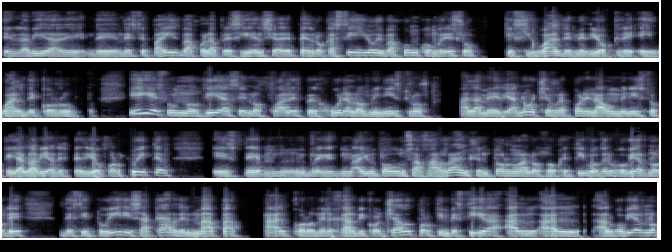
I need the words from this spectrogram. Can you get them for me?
en la vida de, de este país, bajo la presidencia de Pedro Castillo y bajo un Congreso que es igual de mediocre e igual de corrupto. Y es unos días en los cuales perjuran los ministros a la medianoche, reponen a un ministro que ya lo había despedido por Twitter, este, hay un, todo un zafarrancho en torno a los objetivos del gobierno de destituir y sacar del mapa al coronel Harvey Colchado porque investiga al, al, al gobierno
